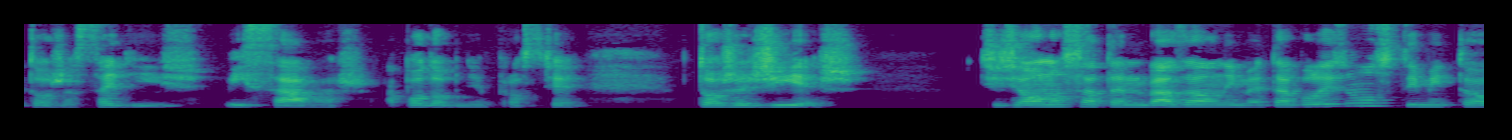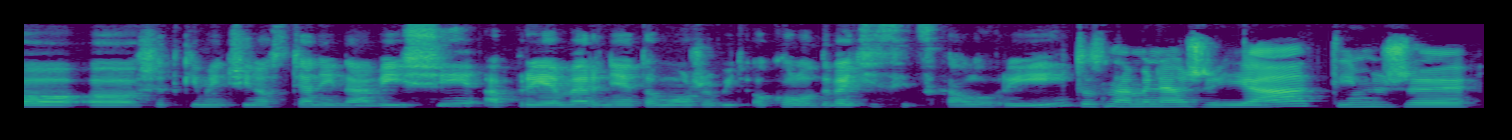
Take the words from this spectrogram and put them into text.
to, že sedíš, vysávaš a podobne, proste to, že žiješ. Čiže ono sa ten bazálny metabolizmus s týmito uh, všetkými činnosťami navýši a priemerne to môže byť okolo 2000 kalórií. To znamená, že ja tým, že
